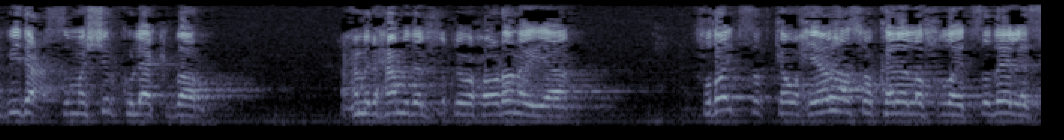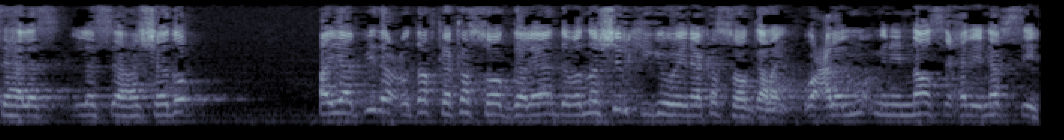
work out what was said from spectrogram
lbidac uma shirku lakbar maxamed xamed alfiqi wuxuu odhanayaa fudaydsadka waxyaalahaasoo kale la fudaydsadee la sahashado ayaa bidacu dadka ka soo galeen dabeedna shirkigii weynaa ka soo galay wa cala lmu'min الnaasixi linafsih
